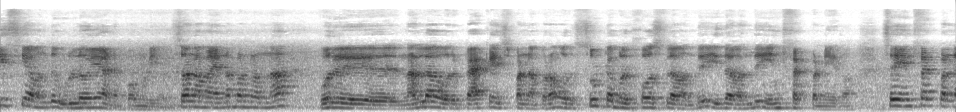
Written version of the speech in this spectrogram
ஈஸியாக வந்து உள்ளேயே அனுப்ப முடியும். ஸோ நம்ம என்ன பண்ணுறோம்னா ஒரு நல்ல ஒரு பேக்கேஜ் பண்ண அப்புறம் ஒரு சூட்டபிள் ஹோஸ்டில் வந்து இதை வந்து இன்ஃபெக்ட் பண்ணிடுறோம். ஸோ இன்ஃபெக்ட் பண்ண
